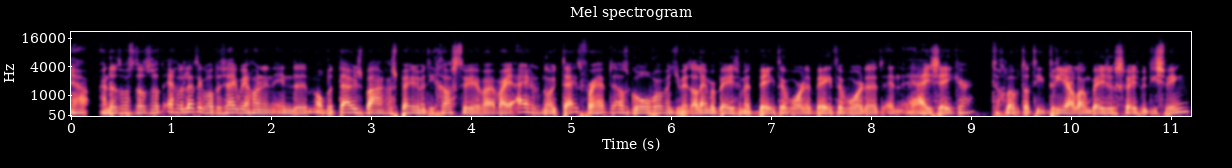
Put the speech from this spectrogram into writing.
Ja, en dat was, dat was echt letterlijk wat hij zei. Ik ben gewoon in, de, op mijn thuisbaan gaan spelen met die gasten weer. Waar, waar je eigenlijk nooit tijd voor hebt als golfer. Want je bent alleen maar bezig met beter worden, beter worden. En hij zeker. Ik geloof dat hij drie jaar lang bezig is geweest met die swing.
